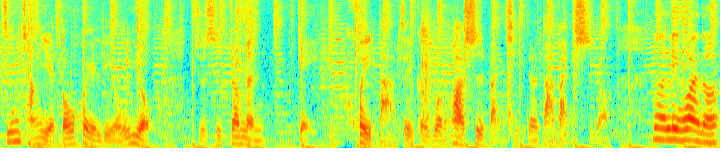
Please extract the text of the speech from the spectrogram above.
经常也都会留有，就是专门给。会打这个文化式版型的打版师哦。那另外呢，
